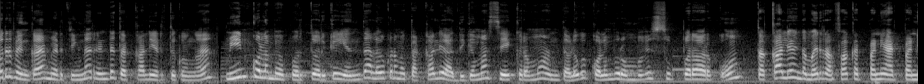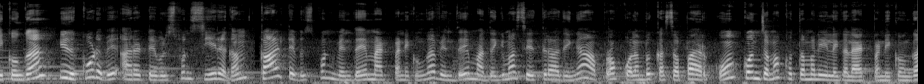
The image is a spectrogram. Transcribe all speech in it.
ஒரு வெங்காயம் எடுத்தீங்கன்னா ரெண்டு தக்காளி எடுத்துக்கோங்க. மீன் குழம்பை பொறுத்த வரைக்கும் எந்த அளவுக்கு நம்ம தக்காளி அதிகமாக சேர்க்குறோமோ அந்த அளவுக்கு குழம்பு ரொம்பவே சூப்பராக இருக்கும். தக்காளியும் இந்த மாதிரி ரஃபா கட் பண்ணி ஆட் பண்ணிக்கோங்க. இது கூடவே அரை டேபிள் ஸ்பூன் சீரகம் கால் டேபிள் ஸ்பூன் வெந்தயம் ஆட் பண்ணிக்கோங்க. வெந்தயம் அதிகமாக சேர்த்துறாதீங்க அப்புறம் குழம்பு கசப்பா இருக்கும். கொஞ்சமாக கொத்தமல்லி இலைகள் ஆட் பண்ணிக்கோங்க.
